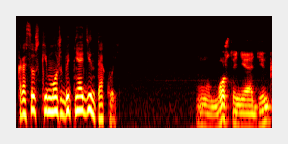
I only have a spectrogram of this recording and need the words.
Красовский может быть не один такой. Ну, может и не один.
